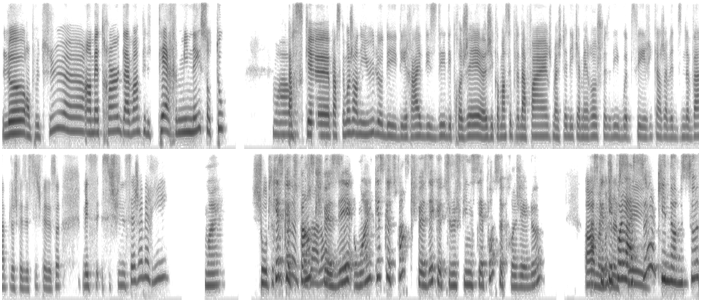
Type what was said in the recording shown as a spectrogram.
là on peut-tu euh, en mettre un de l'avant puis le terminer surtout? Parce, que, parce que moi, j'en ai eu là, des, rêves, des idées, des projets. Euh, j'ai commencé plein d'affaires, je m'achetais des caméras, je faisais des web-séries quand j'avais 19 ans, puis là, je faisais ci, je faisais ça. Mais je finissais jamais rien. Oui. Qu'est-ce que tu penses qu'il faisait? Ouais, qu'est-ce que tu penses qu'il faisait que tu ne le finissais pas, ce projet-là? Ah, Parce que tu n'es pas la seule qui nomme ça.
